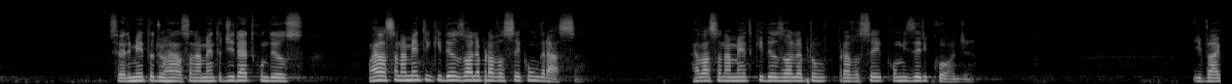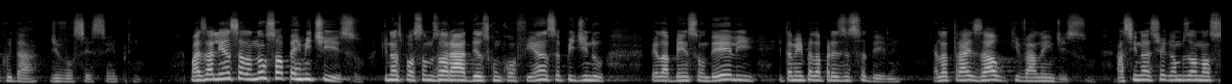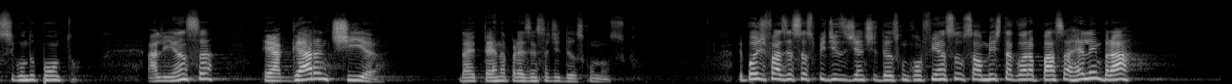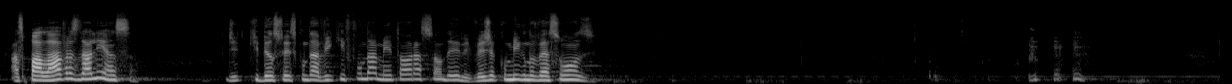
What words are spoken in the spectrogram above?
Experimenta de um relacionamento direto com Deus um relacionamento em que Deus olha para você com graça. Um relacionamento que Deus olha para você com misericórdia. E vai cuidar de você sempre. Mas a aliança ela não só permite isso, que nós possamos orar a Deus com confiança, pedindo pela bênção dele e também pela presença dele. Ela traz algo que vai além disso. Assim nós chegamos ao nosso segundo ponto. A aliança é a garantia da eterna presença de Deus conosco. Depois de fazer seus pedidos diante de Deus com confiança, o salmista agora passa a relembrar as palavras da aliança que Deus fez com Davi, que fundamenta a oração dele. Veja comigo no verso 11.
